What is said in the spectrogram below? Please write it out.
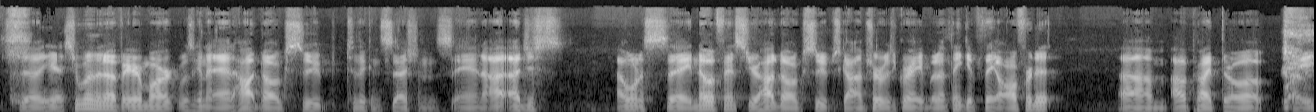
So yeah, she wanted to know if Aramark was going to add hot dog soup to the concessions, and I, I just I want to say, no offense to your hot dog soup, Scott. I'm sure it was great, but I think if they offered it, um, I would probably throw up like,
